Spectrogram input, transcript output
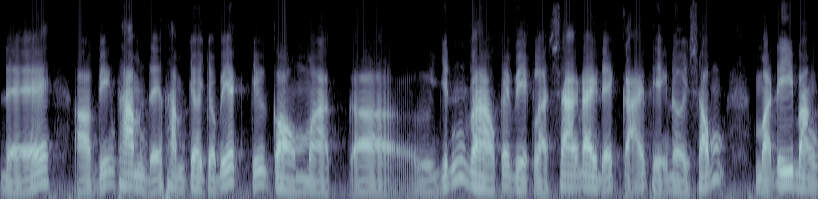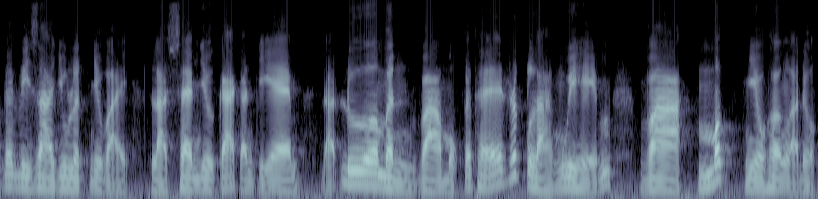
để à, viếng thăm để thăm chơi cho biết. Chứ còn mà à, dính vào cái việc là sang đây để cải thiện đời sống mà đi bằng cái visa du lịch như vậy là xem như các anh chị em đã đưa mình vào một cái thế rất là nguy hiểm và mất nhiều hơn là được.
